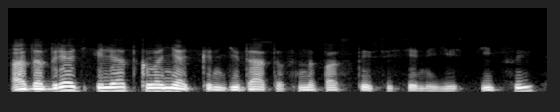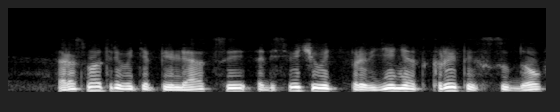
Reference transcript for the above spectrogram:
одобрять или отклонять кандидатов на посты в системе юстиции, рассматривать апелляции, обеспечивать проведение открытых судов,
